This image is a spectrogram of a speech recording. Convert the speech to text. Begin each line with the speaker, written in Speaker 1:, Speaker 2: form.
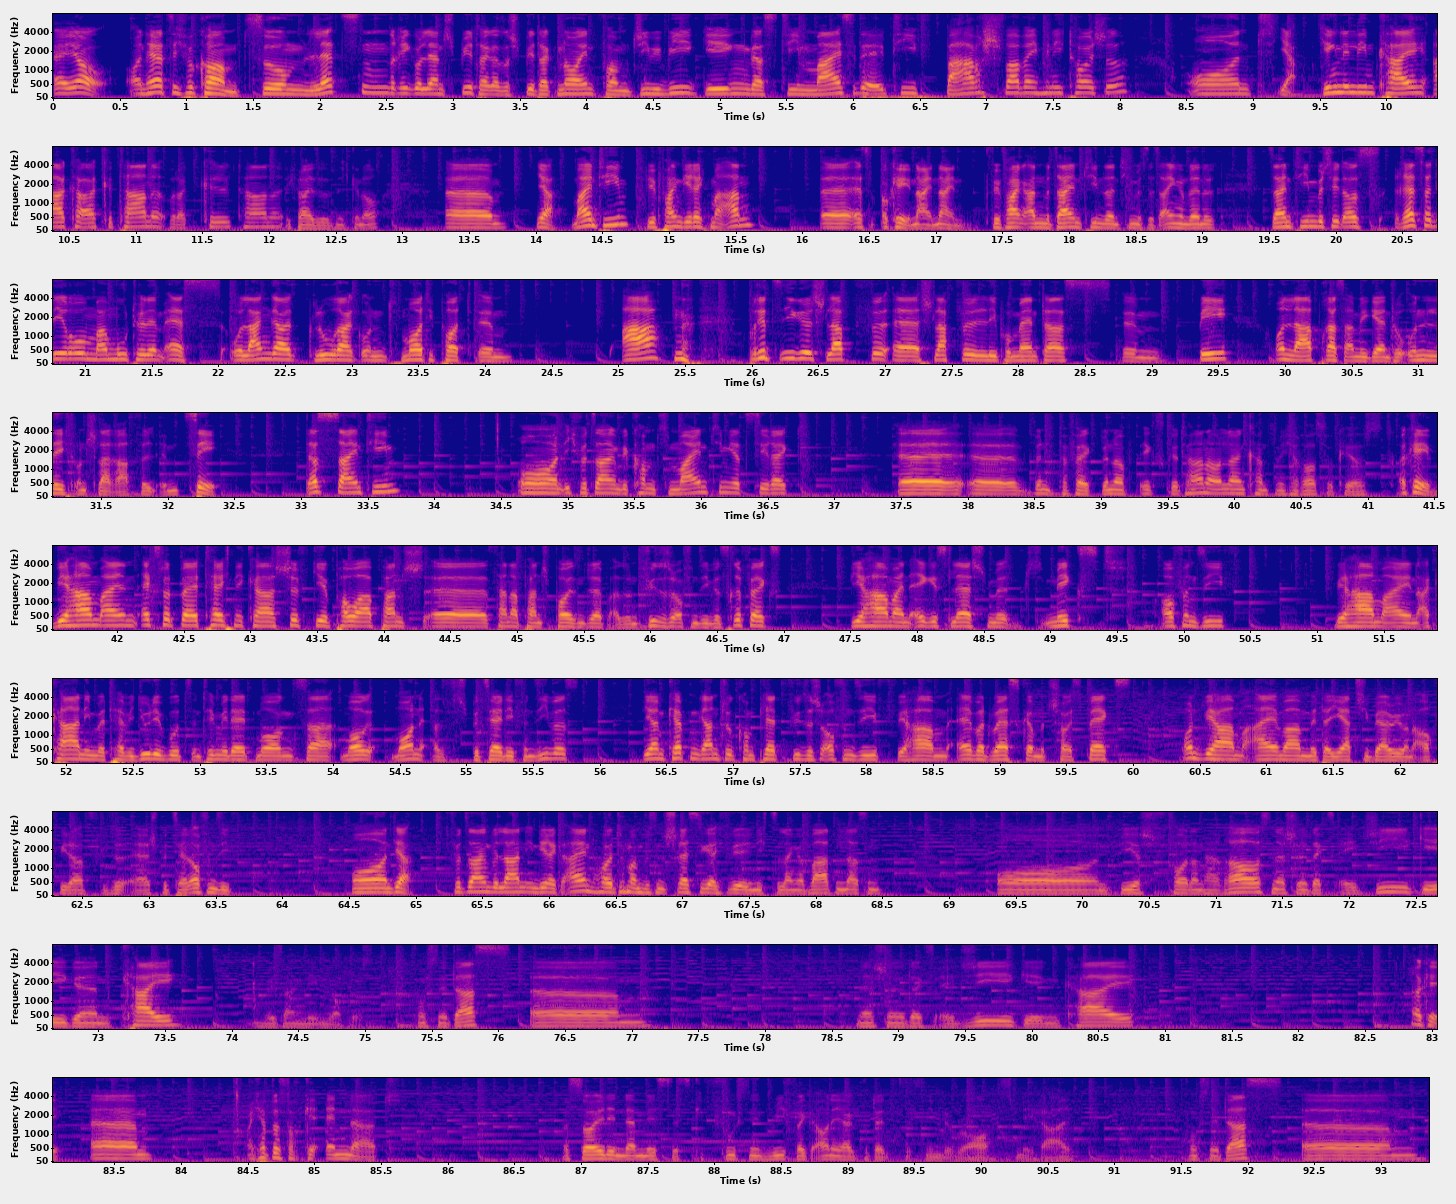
Speaker 1: Ey yo, und herzlich willkommen zum letzten regulären Spieltag, also Spieltag 9 vom GBB gegen das Team Meisterdetektiv Barschwa, wenn ich mich nicht täusche. Und ja, gegen den lieben Kai, aka Kitane oder Kiltane, ich weiß es nicht genau. Ähm, ja, mein Team, wir fangen direkt mal an. Äh, es, okay, nein, nein, wir fangen an mit seinem Team, sein Team ist jetzt eingeblendet. Sein Team besteht aus Resadero, Mamutel im S, Olanga, Glurak und Mortipot im A, Britzigel, Schlapfel, äh, Schlapfel, Lipomentas im B und Lapras, Amigento, Unlicht und Schlaraffel im C. Das ist sein Team. Und ich würde sagen, wir kommen zu meinem Team jetzt direkt. Äh, äh, bin perfekt. Bin auf X Katana online, kannst mich heraus. Okay, okay, wir haben einen Expert Blade, Techniker, Shift Gear, Power Punch, äh, Thunder Punch, Poison Jab, also ein physisch offensives Riffex. Wir haben einen Eggy Slash mit Mixed Offensiv. Wir haben einen Akani mit Heavy Duty Boots, Intimidate, Morgensa, Morgen, Morgen, also speziell Defensives. Wir haben Captain Gantu komplett physisch offensiv. Wir haben Albert Wesker mit Choice Backs. Und wir haben Alma mit der Yachi Barry und auch wieder äh, speziell offensiv. Und ja, ich würde sagen, wir laden ihn direkt ein. Heute mal ein bisschen stressiger, ich will ihn nicht zu lange warten lassen. Und wir fordern heraus National Dex AG gegen Kai. Und wir sagen, legen wir auch los. Funktioniert das? Ähm, National Dex AG gegen Kai. Okay, ähm, ich habe das doch geändert. Was soll denn der Mist? Das funktioniert Reflect auch nicht. Ja gut, das nehmen wir Raw. Ist mir egal. Funktioniert das? Ähm,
